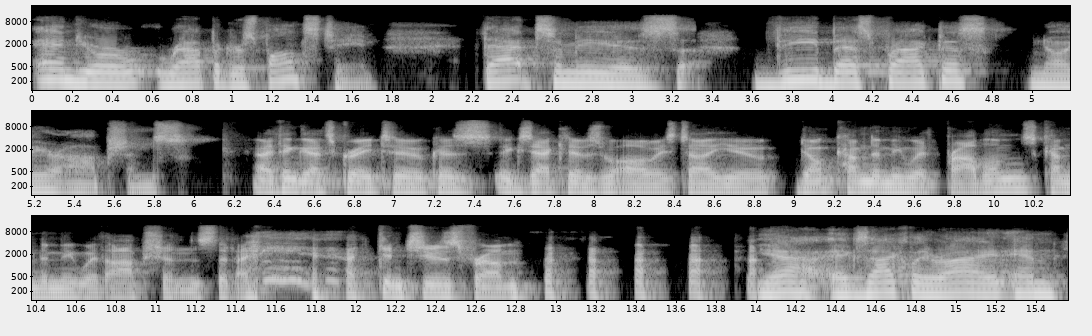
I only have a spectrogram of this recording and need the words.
and your rapid response team that to me is the best practice. Know your options. I think that's great too, because executives will always tell you, don't come to me with problems, come to me with options that I, I can choose from. yeah, exactly right. And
